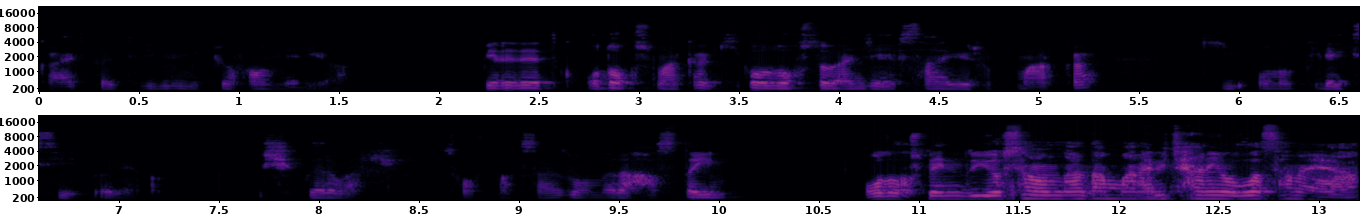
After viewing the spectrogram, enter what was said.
gayet kaliteli bir mikrofon veriyor. Bir adet Godox marka ki Godox da bence efsane bir marka. Ki onun flexi böyle ışıkları var. Softbox tarzı onlara hastayım. Godox beni duyuyorsan onlardan bana bir tane yollasana ya.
